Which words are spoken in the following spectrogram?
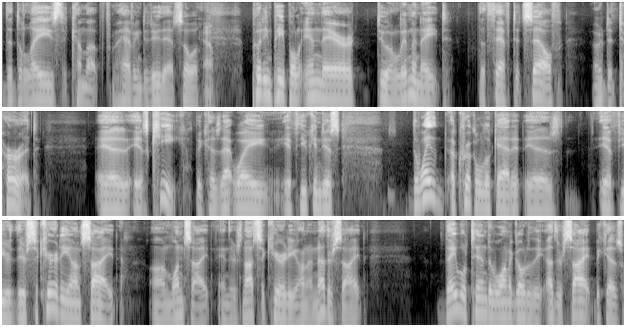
the delays that come up from having to do that. So, yeah. putting people in there to eliminate the theft itself or deter it is, is key because that way, if you can just the way a crook will look at it is if you're there's security on site on one site and there's not security on another site, they will tend to want to go to the other site because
